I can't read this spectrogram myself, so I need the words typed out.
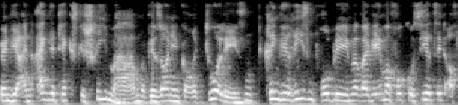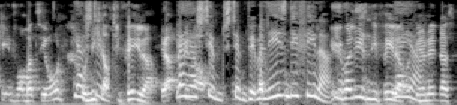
wenn wir einen eigenen Text geschrieben haben, und wir sollen ihn Korrektur lesen, kriegen wir Riesenprobleme, weil wir immer fokussiert sind auf die Information ja, und stimmt. nicht auf die Fehler. Ja, ja, genau. ja, stimmt, stimmt. Wir überlesen die Fehler. Wir überlesen die Fehler ja, wir nennen das,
